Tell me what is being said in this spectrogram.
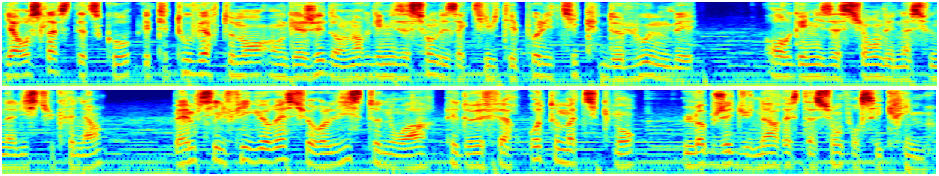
Yaroslav Stetsko était ouvertement engagé dans l'organisation des activités politiques de l'UNB, organisation des nationalistes ukrainiens, même s'il figurait sur liste noire et devait faire automatiquement l'objet d'une arrestation pour ses crimes.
